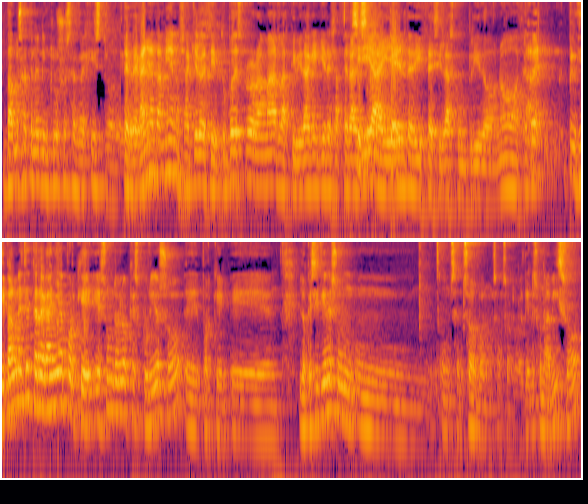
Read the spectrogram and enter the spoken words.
vamos a tener incluso ese registro. ¿Te regaña también? O sea, quiero decir, tú puedes programar la actividad que quieres hacer al día y él te dice si la has cumplido o no. A ver, principalmente te regaña porque es un reloj que es curioso, eh, porque eh, lo que sí tienes un, un sensor, bueno, un sensor, lo que tienes un aviso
